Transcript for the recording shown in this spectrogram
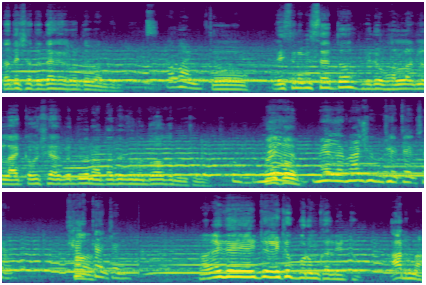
তাদের সাথে দেখা করতে পারবেন। তো এই ছিল বিস্তারিত ভিডিও ভালো লাগলে লাইক কমেন্ট শেয়ার করে দিবেন আর তাদের জন্য দোয়া করবেন সবাই। হ্যাঁ। এই যে এইটুক গরম খালি এইটুক। আর না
